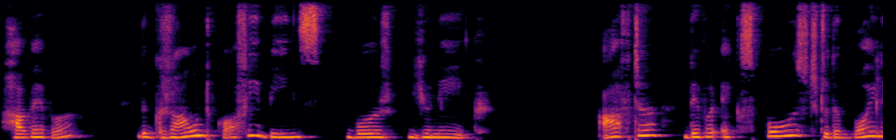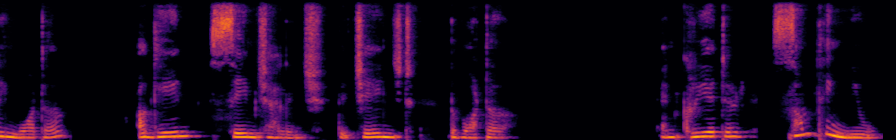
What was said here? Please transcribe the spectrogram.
However, the ground coffee beans were unique. After they were exposed to the boiling water, again same challenge. They changed the water and created something new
